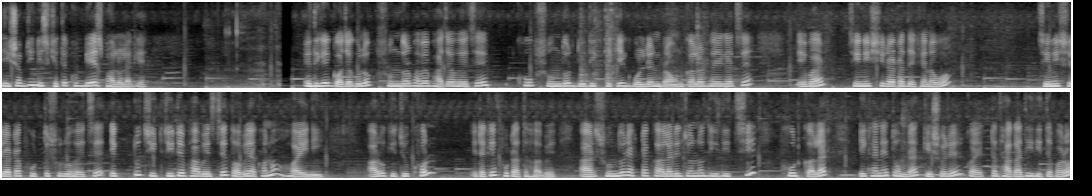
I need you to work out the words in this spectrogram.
এইসব জিনিস খেতে খুব বেশ ভালো লাগে। এদিকে গজাগুলো সুন্দরভাবে ভাজা হয়েছে। খুব সুন্দর দুদিক থেকে গোল্ডেন ব্রাউন কালার হয়ে গেছে। এবার চিনির শিরাটা দেখে নেব। চিনির শিরাটা ফুটতে শুরু হয়েছে। একটু চিটচিটে ভাব এসছে, তবে এখনও হয়নি। আরও কিছুক্ষণ এটাকে ফুটাতে হবে। আর সুন্দর একটা কালারের জন্য দিয়ে দিচ্ছি ফুড কালার। এখানে তোমরা কেশরের কয়েকটা ধাগা দিয়ে দিতে পারো।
